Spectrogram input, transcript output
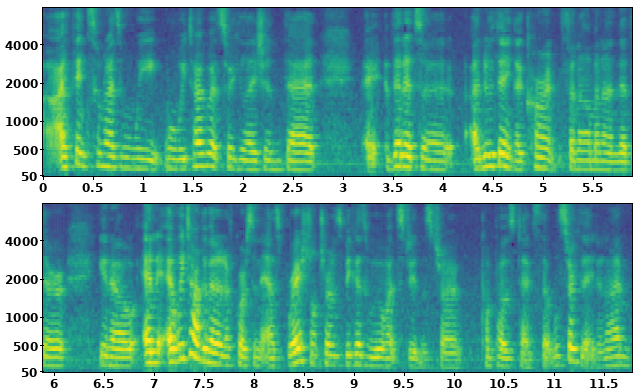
I think sometimes when we when we talk about circulation that uh, that it's a, a new thing, a current phenomenon that they're, you know, and, and we talk about it, of course, in aspirational terms because we want students to compose texts that will circulate, and I'm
